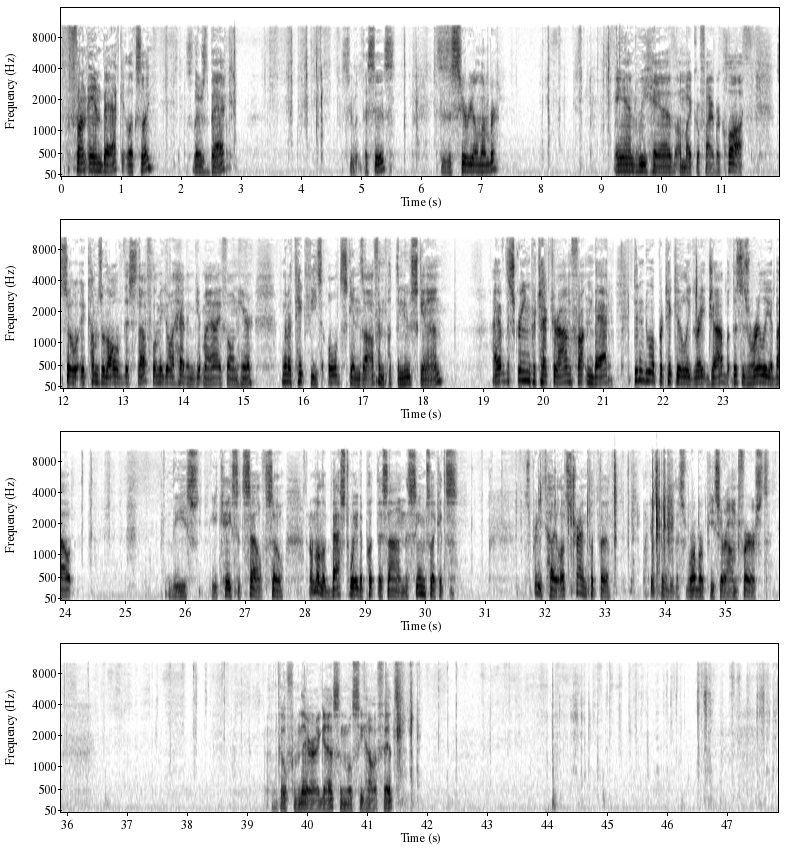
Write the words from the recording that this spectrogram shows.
Front and back, it looks like. So there's the back. Let's see what this is. This is a serial number. And we have a microfiber cloth. So it comes with all of this stuff. Let me go ahead and get my iPhone here. I'm going to take these old skins off and put the new skin on. I have the screen protector on front and back. Didn't do a particularly great job, but this is really about the, the case itself. So I don't know the best way to put this on. This seems like it's it's pretty tight. Let's try and put the, I guess maybe this rubber piece around first. Go from there, I guess, and we'll see how it fits.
